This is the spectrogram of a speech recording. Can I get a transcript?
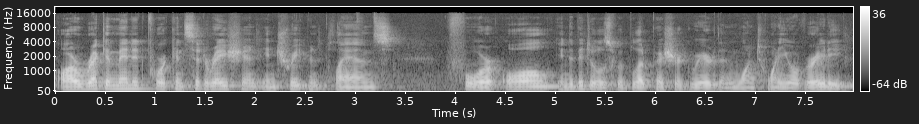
are recommended for consideration in treatment plans for all individuals with blood pressure greater than 120 over 80.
